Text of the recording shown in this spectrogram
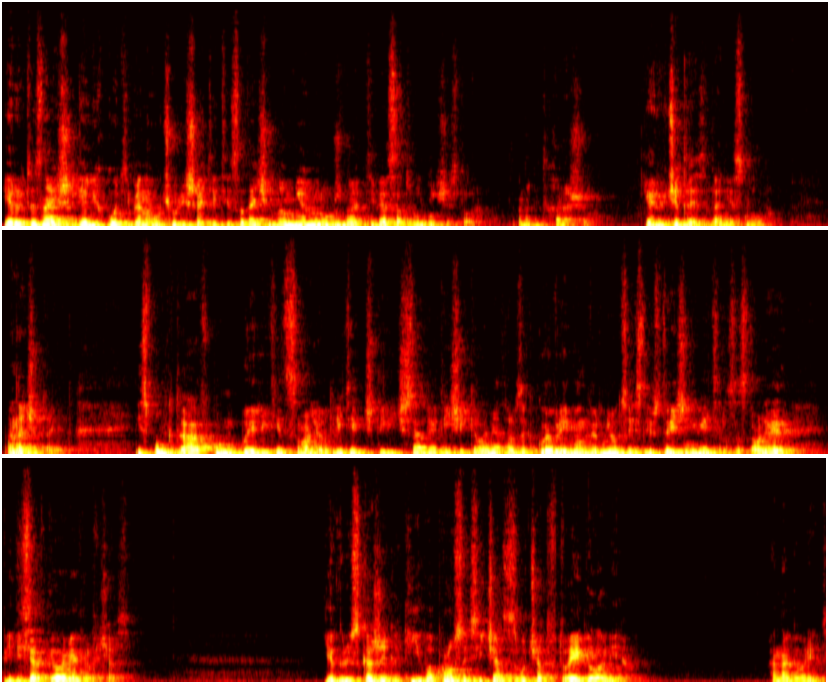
Я говорю, ты знаешь, я легко тебя научу решать эти задачи, но мне нужно от тебя сотрудничество. Она говорит, хорошо. Я говорю, читай задание снова. Она читает. Из пункта А в пункт Б летит самолет. Летит 4 часа, 2000 километров. За какое время он вернется, если встречный ветер составляет 50 километров в час? Я говорю, скажи, какие вопросы сейчас звучат в твоей голове? Она говорит,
